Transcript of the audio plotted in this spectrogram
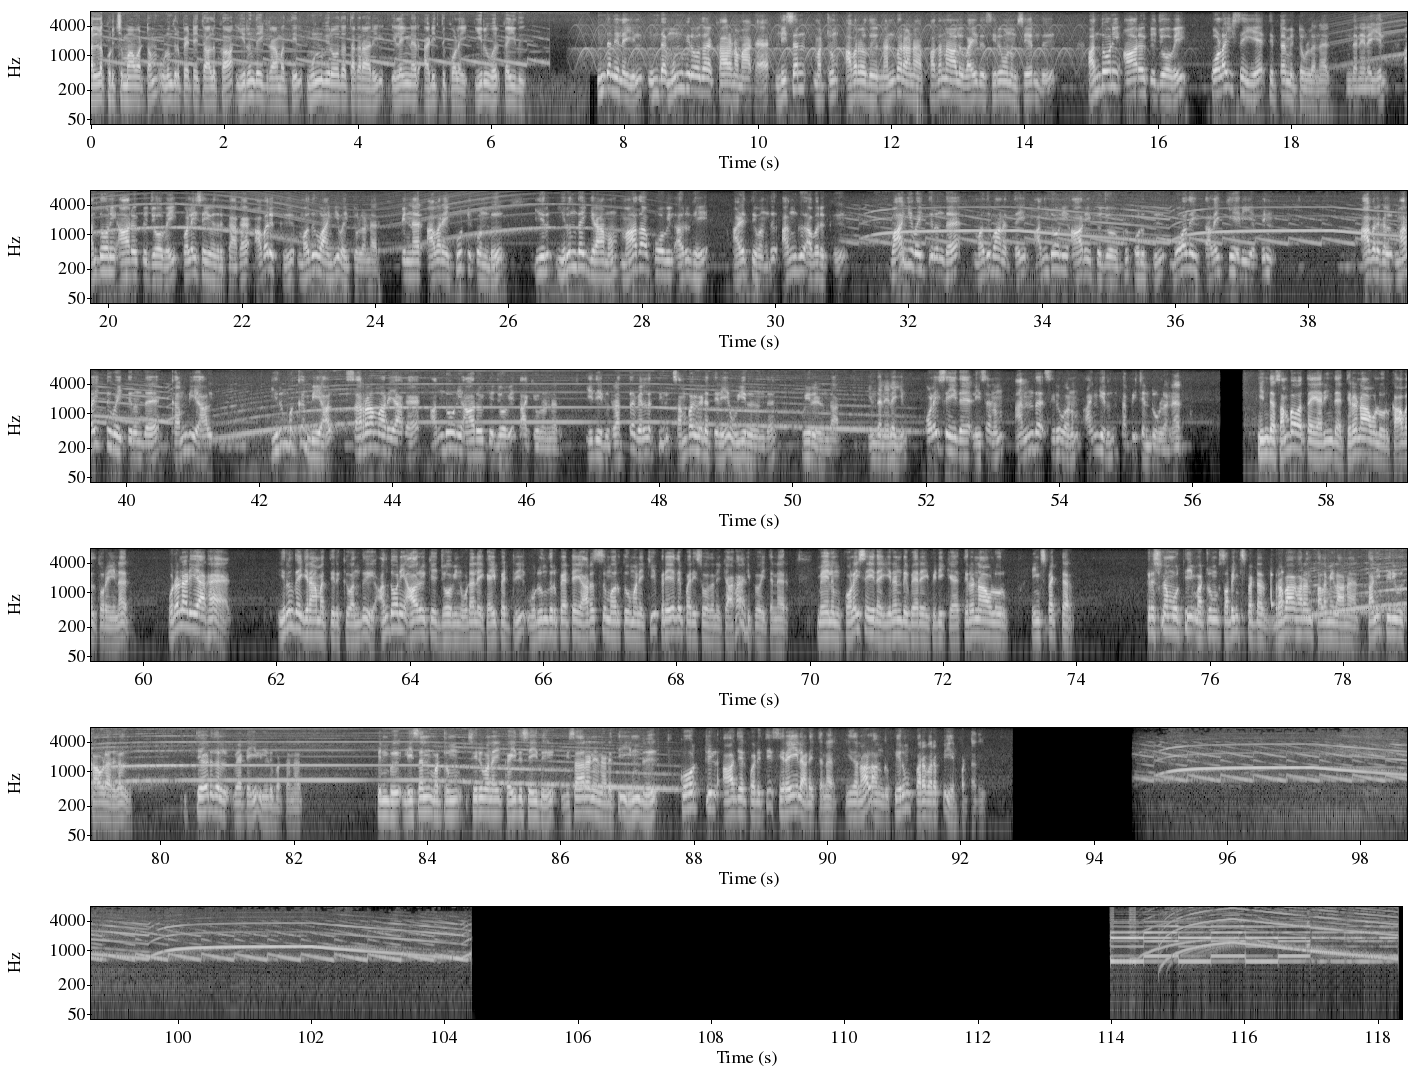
கள்ளக்குறிச்சி மாவட்டம் உளுந்தூர்பேட்டை தாலுகா இருந்தை கிராமத்தில் முன்விரோத தகராறில் இளைஞர் அடித்து கொலை இருவர் கைது. இந்த நிலையில் இந்த முன்விரோத காரணமாக லிசன் மற்றும் அவரது நண்பரான பதினாலு வயது சிறுவனும் சேர்ந்து அந்தோணி ஆரோக்கிய ஜோவை கொலை செய்ய திட்டமிட்டுள்ளனர். இந்த நிலையில் அந்தோணி ஆரோக்கிய ஜோவை கொலை செய்வதற்காக அவருக்கு மது வாங்கி வைத்துள்ளனர். பின்னர் அவரை கூட்டிக் கொண்டு இரு இருந்தை கிராமம் மாதா கோவில் அருகே அழைத்து வந்து அங்கு அவருக்கு வாங்கி வைத்திருந்த மதுபானத்தை அந்தோனி ஆரோக்கிய ஜோவுக்கு கொடுத்து போதை தலைக்கேறிய பின் அவர்கள் மறைத்து வைத்திருந்த கம்பியால் இரும்பு கம்பியால் சராமாரியாக அந்தோணி ஆரோக்கிய ஜோவை தாக்கியுள்ளனர். இதில் இரத்த வெள்ளத்தில் சம்பவ இடத்திலேயே உயிரிழந்த உயிரிழந்தார். இந்த நிலையில் கொலை செய்த லிசனும் அந்த சிறுவனும் அங்கிருந்து தப்பிச் சென்றுள்ளனர் இந்த சம்பவத்தை அறிந்த திருநாவலூர் காவல்துறையினர் உடனடியாக இருந்த கிராமத்திற்கு வந்து அந்தோணி ஆரோக்கிய ஜோவின் உடலை கைப்பற்றி உருந்தூர்பேட்டை அரசு மருத்துவமனைக்கு பிரேத பரிசோதனைக்காக அனுப்பி வைத்தனர். மேலும் கொலை செய்த இரண்டு பேரை பிடிக்க திருநாவலூர் இன்ஸ்பெக்டர் கிருஷ்ணமூர்த்தி மற்றும் சப் இன்ஸ்பெக்டர் பிரபாகரன் தலைமையிலான தனிப்பிரிவு காவலர்கள் தேடுதல் வேட்டையில் ஈடுபட்டனர். பின்பு லிசன் மற்றும் சிறுவனை கைது செய்து விசாரணை நடத்தி இன்று கோர்ட்டில் ஆஜர்படுத்தி சிறையில் அடைத்தனர். இதனால் அங்கு பெரும் பரபரப்பு ஏற்பட்டது.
